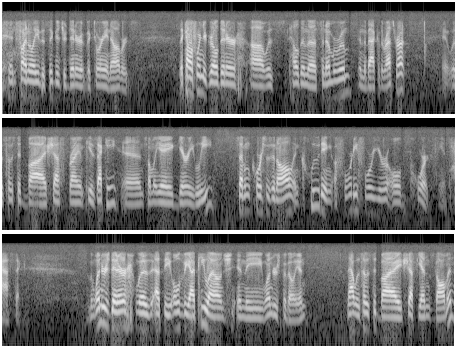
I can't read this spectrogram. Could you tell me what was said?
and finally the signature dinner at Victoria and Albert's. The California Grill dinner uh, was held in the Sonoma Room in the back of the restaurant. It was hosted by Chef Brian Piasecki and sommelier Gary Lee. Seven courses in all, including a 44-year-old port. Fantastic. The Wonders dinner was at the Old VIP Lounge in the Wonders Pavilion. That was hosted by Chef Jens Dahlman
